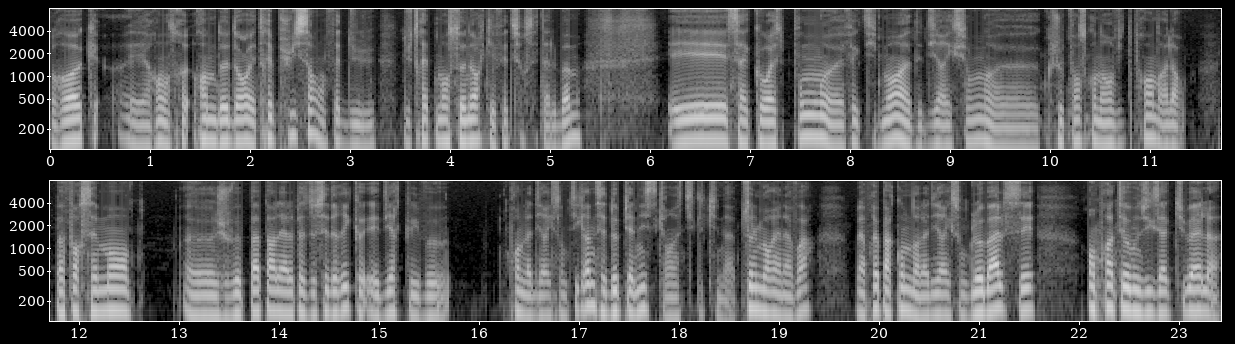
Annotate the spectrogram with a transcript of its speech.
rock et rentre, rentre dedans et très puissant en fait du, traitement sonore qui est fait sur cet album. Et ça correspond euh, effectivement à des directions euh, que je pense qu'on a envie de prendre. Alors, pas forcément, euh, je veux pas parler à la place de Cédric et dire qu'il veut prendre la direction de Tigrane. C'est deux pianistes qui ont un style qui n'a absolument rien à voir. Mais après, par contre, dans la direction globale, c'est emprunter aux musiques actuelles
